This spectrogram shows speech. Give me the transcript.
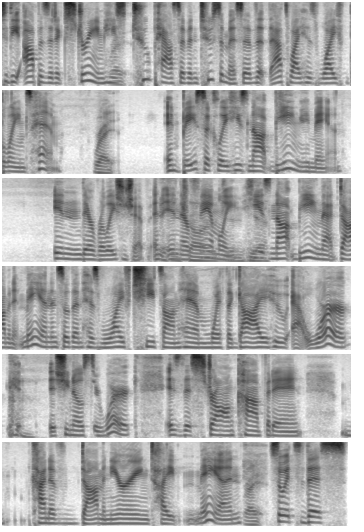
to the opposite extreme. He's Right. too passive and too submissive that that's why his wife blames him. Right. And basically, he's not being a man in their relationship and Taking in their family. and- he is not being that dominant man. And so then his wife cheats on him with a guy who, at work, she knows through work, is this strong, confident, kind of domineering type man. Right. So it's this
